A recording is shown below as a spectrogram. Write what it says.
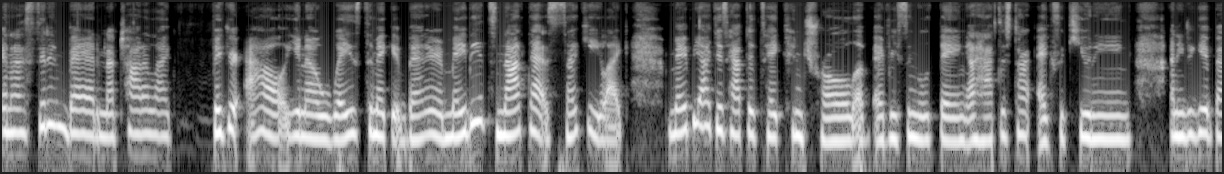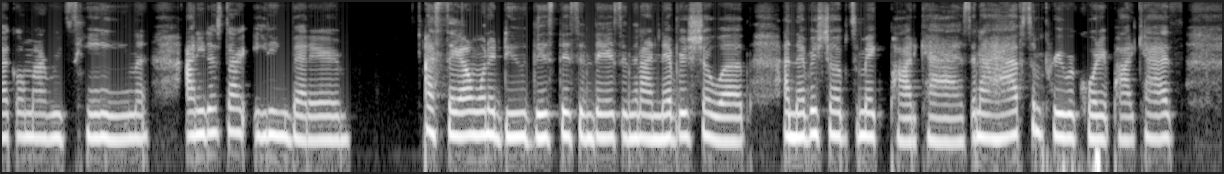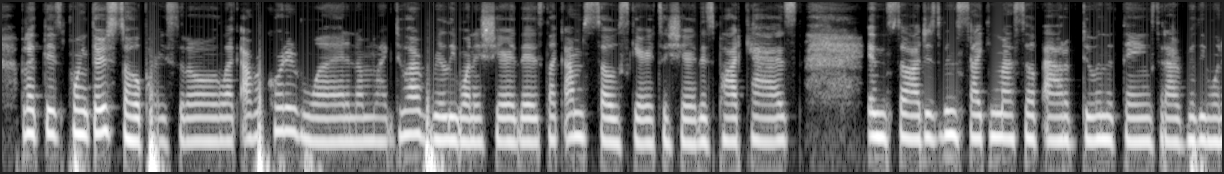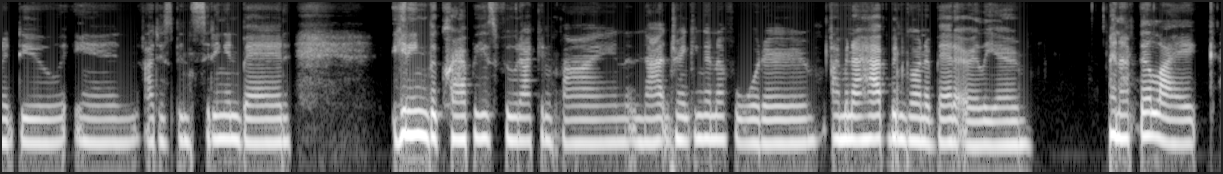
And I sit in bed and I try to like figure out, you know, ways to make it better. And maybe it's not that sucky. Like maybe I just have to take control of every single thing. I have to start executing. I need to get back on my routine. I need to start eating better. I say I want to do this, this, and this, and then I never show up. I never show up to make podcasts. And I have some pre recorded podcasts, but at this point, they're so personal. Like, I recorded one, and I'm like, do I really want to share this? Like, I'm so scared to share this podcast. And so I just been psyching myself out of doing the things that I really want to do. And I just been sitting in bed eating the crappiest food I can find, not drinking enough water. I mean, I have been going to bed earlier, and I feel like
